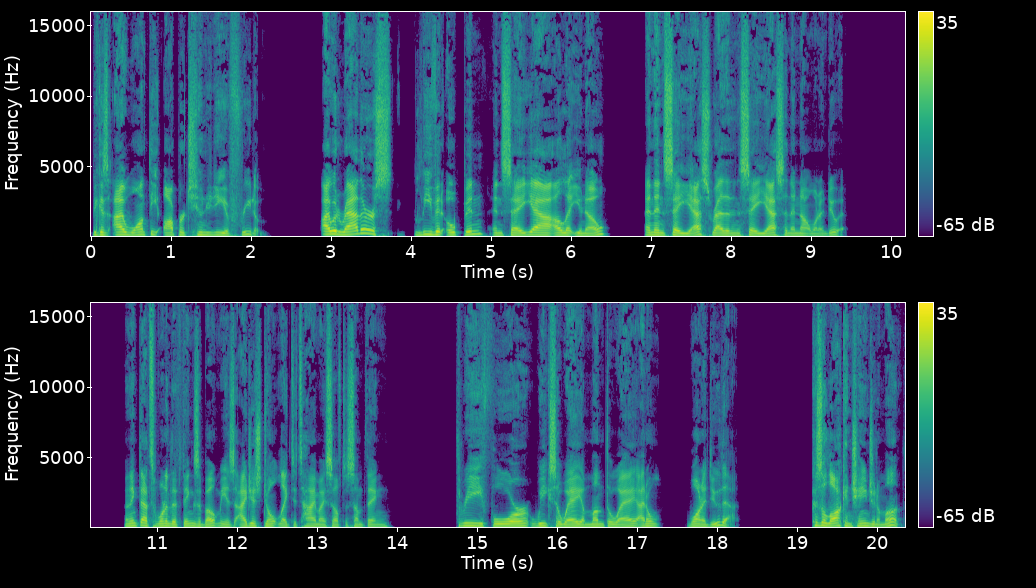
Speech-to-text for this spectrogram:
because I want the opportunity of freedom. I would rather leave it open and say, "Yeah, I'll let you know," and then say yes rather than say yes and then not want to do it. I think that's one of the things about me is I just don't like to tie myself to something 3, 4 weeks away, a month away. I don't want to do that. Cuz a lot can change in a month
